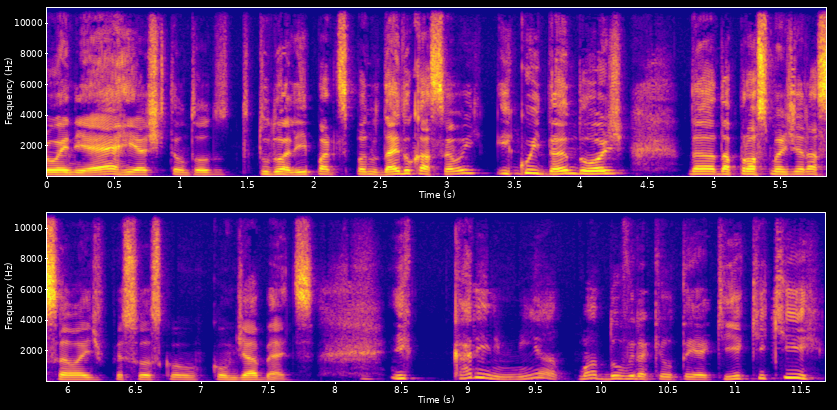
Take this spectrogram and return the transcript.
o NR, acho que estão todos tudo ali participando da educação e, e cuidando hoje da, da, próxima geração aí de pessoas com, com diabetes. E Karine, minha, uma dúvida que eu tenho aqui, que, que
